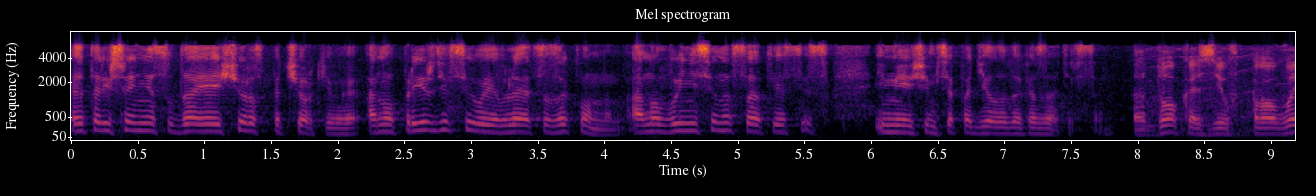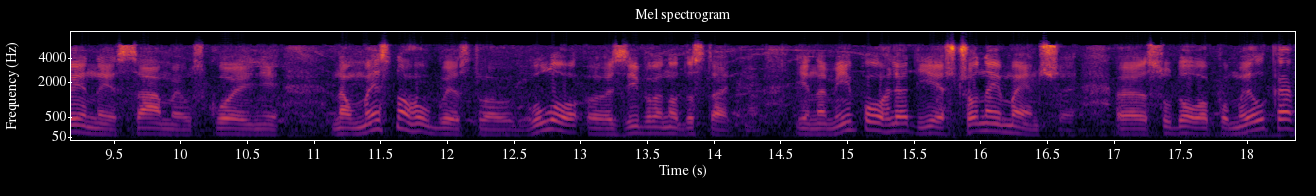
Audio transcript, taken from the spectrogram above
Это решение суда, я еще раз подчеркиваю, оно прежде всего является законным. Оно вынесено в соответствии с имеющимся по делу доказательствами. доказів провини саме у скоєнні навмисного вбивства було е, зібрано достатньо. І, на мій погляд, є щонайменше е, судова помилка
